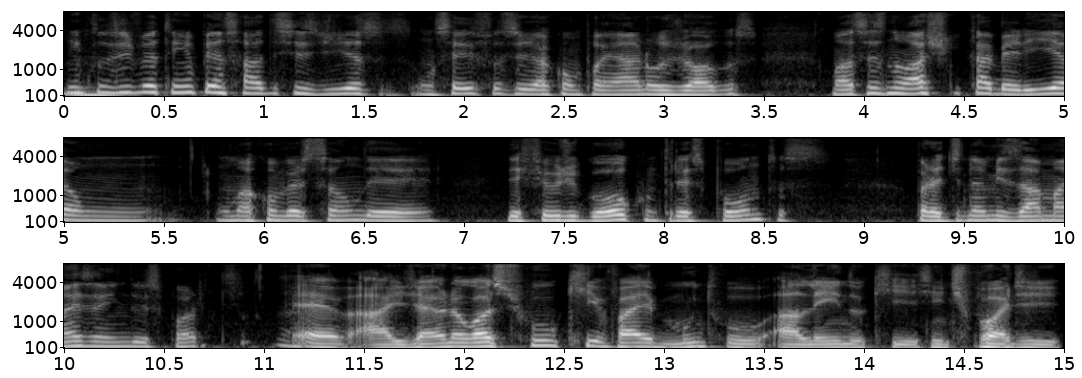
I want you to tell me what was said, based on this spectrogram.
Uhum. Inclusive, eu tenho pensado esses dias, não sei se vocês já acompanharam os jogos, mas vocês não acham que caberia um, uma conversão de, de field goal com três pontos? para dinamizar mais ainda o esporte. É, aí já é um negócio tipo, que vai muito além do que a gente pode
